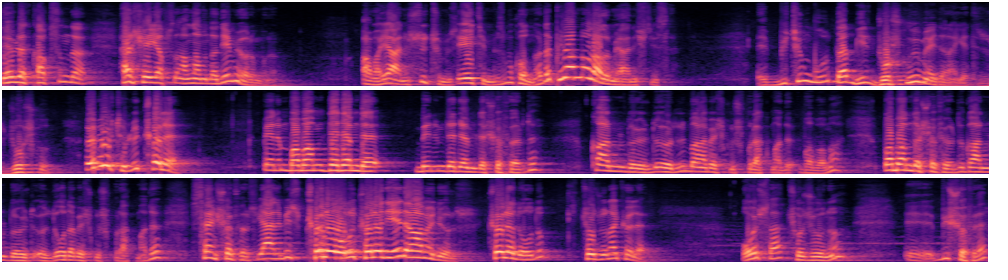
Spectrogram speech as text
Devlet kalksın da her şeyi yapsın anlamında demiyorum bunu. Ama yani sütümüz, eğitimimiz bu konularda planlı olalım yani işteyse. E bütün bu da bir coşkuyu meydana getirir, coşku. Öbür türlü köle. Benim babam, dedem de, benim dedem de şofördü. Karnını doyurdu, öldü. Bana beş kuruş bırakmadı babama. Babam da şofördü, karnını doyurdu, öldü. O da beş kuruş bırakmadı. Sen şoförsün. Yani biz köle oğlu köle diye devam ediyoruz. Köle doğduk, çocuğuna köle. Oysa çocuğunu e, bir şoför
